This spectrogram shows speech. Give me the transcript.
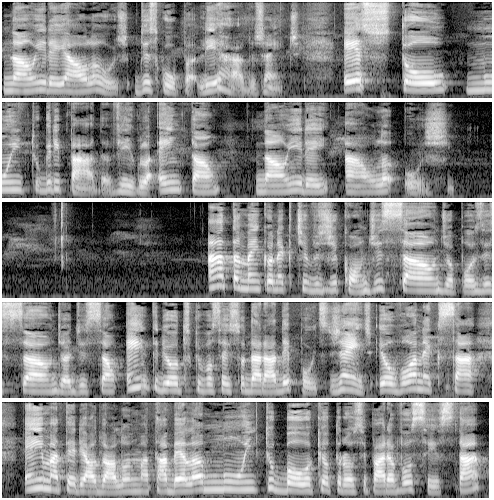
não irei à aula hoje. Desculpa, li errado, gente. Estou muito gripada, vírgula. Então, não irei à aula hoje. Há também conectivos de condição, de oposição, de adição, entre outros que você estudará depois. Gente, eu vou anexar em material do aluno uma tabela muito boa que eu trouxe para vocês, tá?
